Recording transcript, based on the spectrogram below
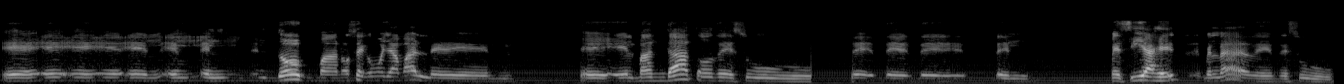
eh, eh, el, el, el, el, dogma, no sé cómo llamarle, el, eh, el mandato de su de, de, de, del Mesías, ¿verdad? De, de su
